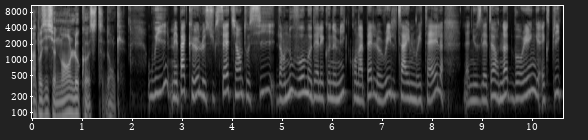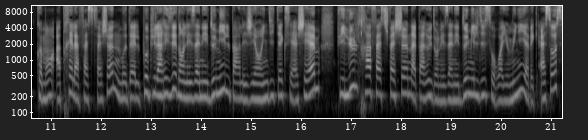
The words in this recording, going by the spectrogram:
Un positionnement low cost, donc. Oui, mais pas que. Le succès tient aussi d'un nouveau modèle économique qu'on appelle le real-time retail. La newsletter Not Boring explique comment, après la fast fashion, modèle popularisé dans les années 2000 par les géants Inditex et H&M, puis l'ultra fast fashion apparu dans les années 2010 au Royaume-Uni avec Asos,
